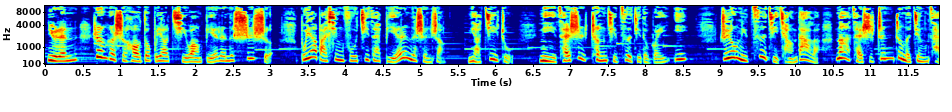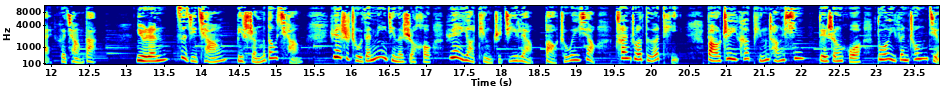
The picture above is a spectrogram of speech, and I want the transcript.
女人任何时候都不要期望别人的施舍，不要把幸福记在别人的身上。你要记住，你才是撑起自己的唯一。只有你自己强大了，那才是真正的精彩和强大。女人自己强，比什么都强。越是处在逆境的时候，越要挺直脊梁，保持微笑，穿着得体，保持一颗平常心，对生活多一份憧憬，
